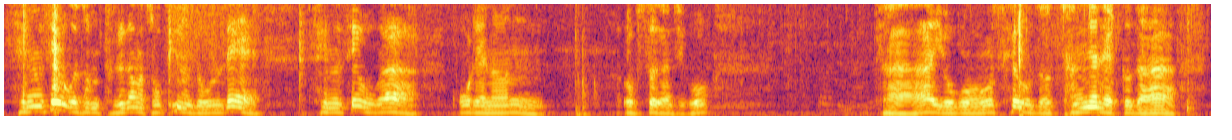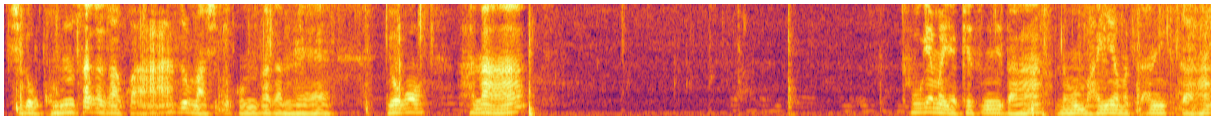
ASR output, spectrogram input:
생새우가 좀 들어가면 좋기는 좋은데 생새우가 올해는 없어가지고. 자 요거 새우젓. 작년에 거가 지금 곰사가 갖고 아주 맛있게 곰사 같네. 요거 하나 두 개만 넣겠습니다. 너무 많이 하면 짜니까.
